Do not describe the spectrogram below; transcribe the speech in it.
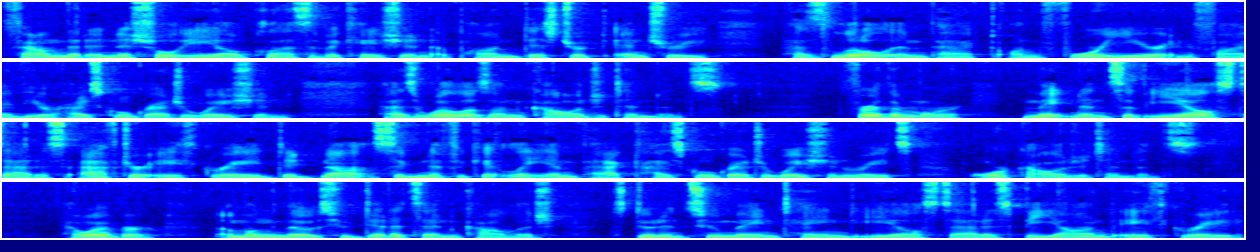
found that initial EL classification upon district entry has little impact on four year and five year high school graduation, as well as on college attendance. Furthermore, maintenance of EL status after eighth grade did not significantly impact high school graduation rates or college attendance. However, among those who did attend college, students who maintained EL status beyond eighth grade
